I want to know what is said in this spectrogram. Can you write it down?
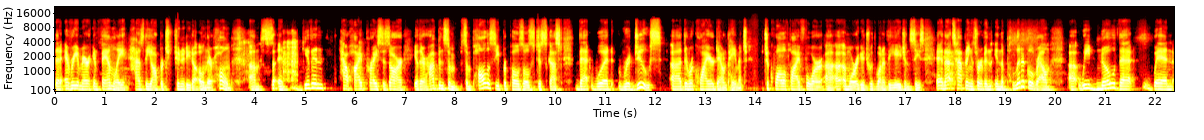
that every American family has the opportunity to own their home. Um, so, given how high prices are, you know, there have been some some policy proposals discussed that would reduce uh, the required down payment to qualify for uh, a mortgage with one of the agencies. And that's happening sort of in, in the political realm. Uh, we know that when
